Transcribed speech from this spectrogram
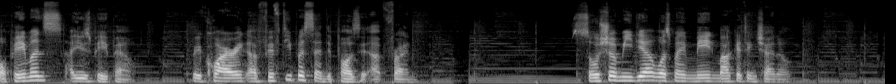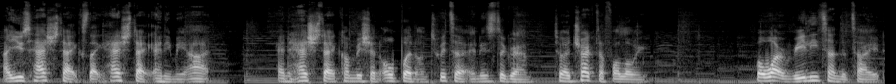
For payments, I use PayPal, requiring a 50% deposit upfront. Social media was my main marketing channel. I use hashtags like hashtag animeart and hashtag commission open on Twitter and Instagram to attract a following. But what really turned the tide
